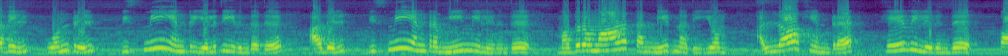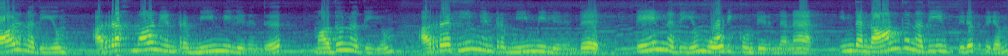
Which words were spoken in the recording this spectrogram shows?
அதில் ஒன்றில் பிஸ்மி என்று எழுதியிருந்தது. அதில் பிஸ்மி என்ற மீமிலிருந்து மதுரமான தண்ணீர் நதியும் அல்லாஹ் என்ற ஹேவிலிருந்து பால் நதியும் அர் ரஹ்மான் என்ற மீமிலிருந்து மது நதியும் அர் ரஹீம் என்ற மீமிலிருந்து தேன் நதியும் ஓடிக்கொண்டிருந்தன. இந்த நான்கு நதியின் பிறப்பிடம்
